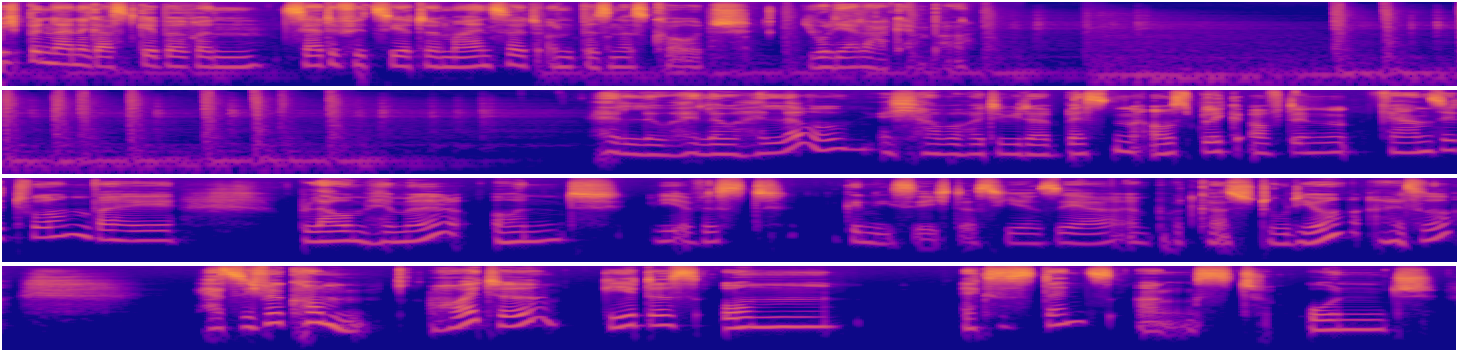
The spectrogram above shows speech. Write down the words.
Ich bin deine Gastgeberin, zertifizierte Mindset- und Business Coach Julia Larkemper. Hallo, hallo, hallo. Ich habe heute wieder besten Ausblick auf den Fernsehturm bei blauem Himmel und wie ihr wisst, genieße ich das hier sehr im Podcast-Studio. Also herzlich willkommen. Heute geht es um Existenzangst und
